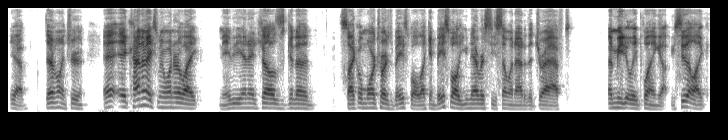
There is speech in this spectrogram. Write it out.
Yeah, definitely true. It, it kind of makes me wonder, like, maybe the NHL is going to cycle more towards baseball. Like in baseball, you never see someone out of the draft immediately playing up. You see that like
